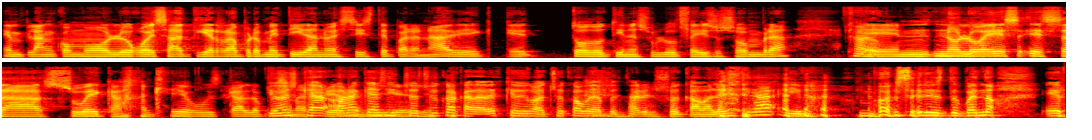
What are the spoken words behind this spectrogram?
en plan como luego esa tierra prometida no existe para nadie, que todo tiene su luz y su sombra. Claro. Eh, no lo es esa sueca que busca los Yo es que ahora que has dicho sueca, cada vez que oigo a Chueca voy a pensar en Sueca Valencia y va, a ser estupendo. Eh,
